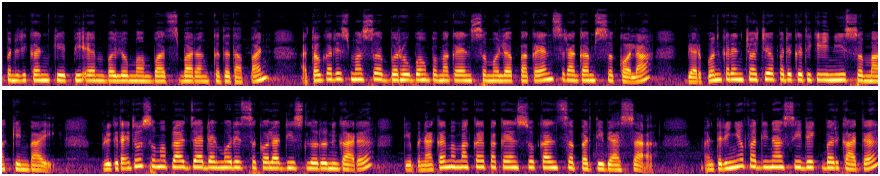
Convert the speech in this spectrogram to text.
Pendidikan KPM belum membuat sebarang ketetapan atau garis masa berhubung pemakaian semula pakaian seragam sekolah biarpun keadaan cuaca pada ketika ini semakin baik. Berkaitan itu, semua pelajar dan murid sekolah di seluruh negara dibenarkan memakai pakaian sukan seperti biasa. Menterinya Fadina Sidik berkata,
